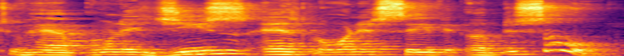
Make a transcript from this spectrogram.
to have only Jesus as Lord and Savior of the soul.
